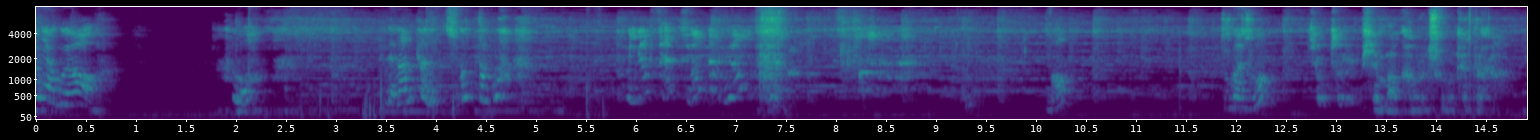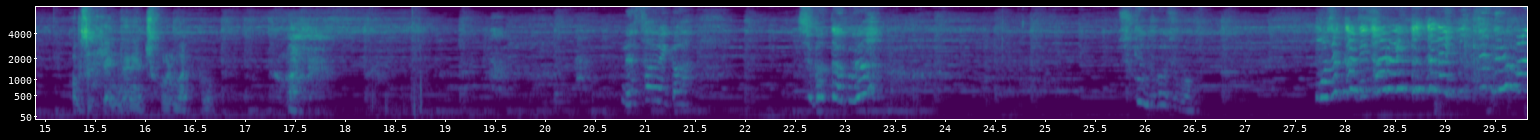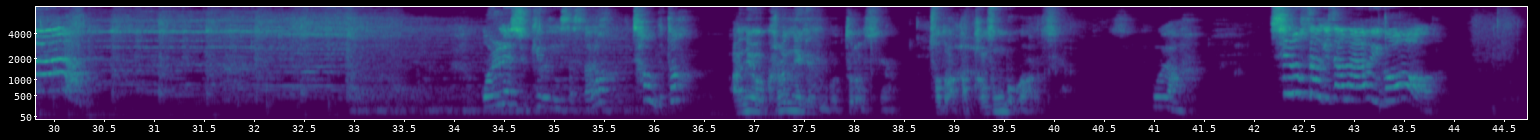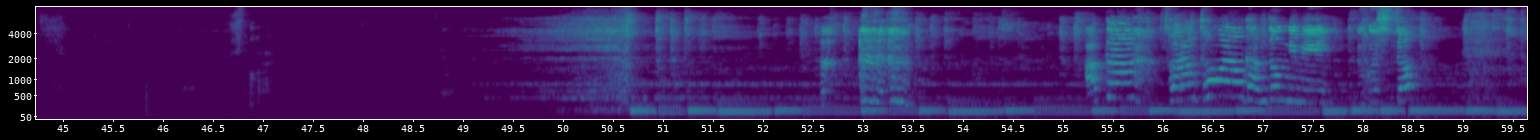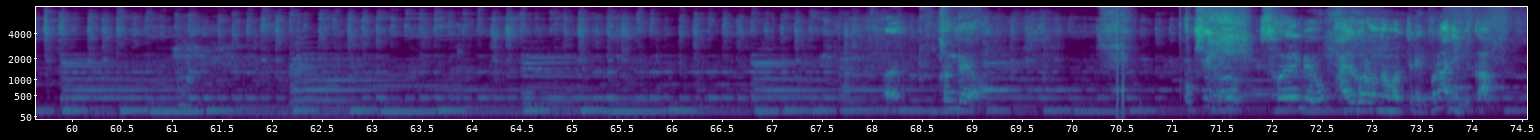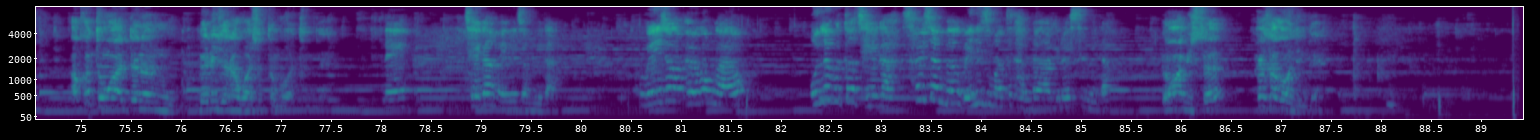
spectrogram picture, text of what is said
죽었냐고요? 뭐? 내 남편이 죽었다고? 민영 씨가 죽었다고요? 뭐? 누가 죽어? 경찰을 피해 마카오로 출국했다가 거기서 갱단에 총을 맞고 그만 내 사위가 죽었다고요? 죽긴 누가 죽어? 어제까지 살아있었잖아 이 미친놈아! 원래 죽기로 돼 있었어요? 처음부터? 아니요 그런 얘기는 못 들었어요. 저도 아까 방송 보고 알았어요. 뭐야? 신혼사기잖아요 이거! 전데요. 혹시 그 서울 배우 발 걸어 넘어뜨린 분 아닙니까? 아까 통화할 때는 매니저라고 하셨던 것 같은데. 네, 제가 매니저입니다. 매니저가 별건가요? 오늘부터 제가 설전 배우 매니지먼트 담당하기로 했습니다. 영화 있어요? 회사가 어딘데?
